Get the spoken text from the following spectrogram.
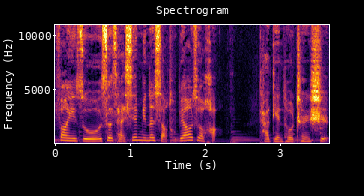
放一组色彩鲜明的小图标就好。他点头称是。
